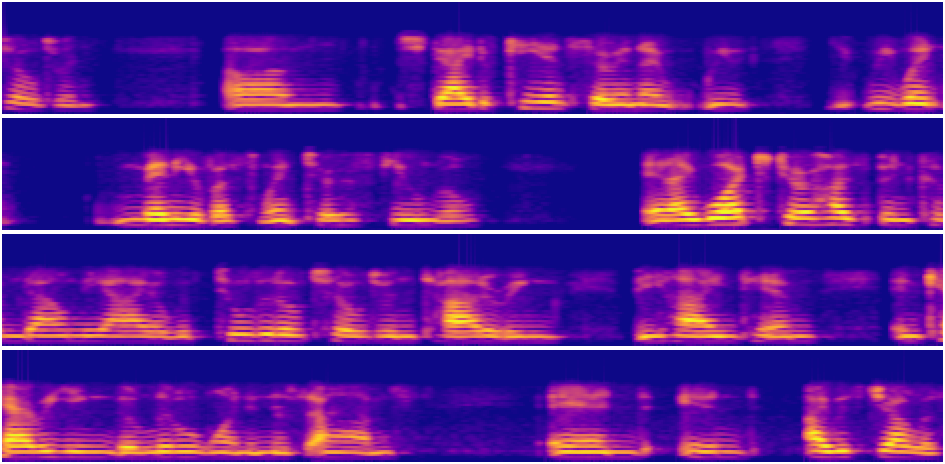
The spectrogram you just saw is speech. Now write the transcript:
children. Um, she died of cancer, and I we we went. Many of us went to her funeral, and I watched her husband come down the aisle with two little children tottering behind him and carrying the little one in his arms, and and I was jealous.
